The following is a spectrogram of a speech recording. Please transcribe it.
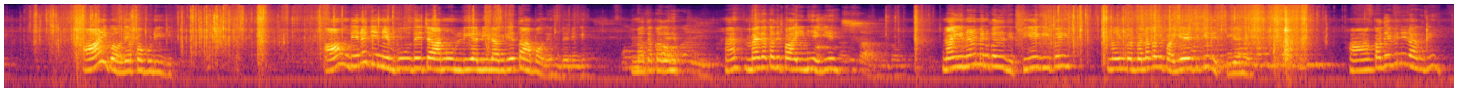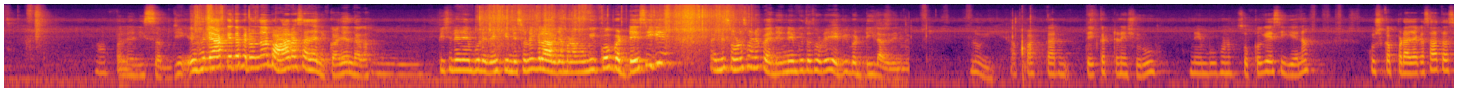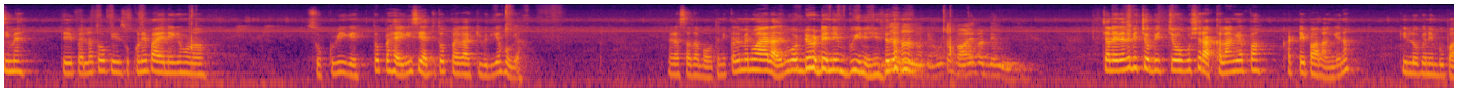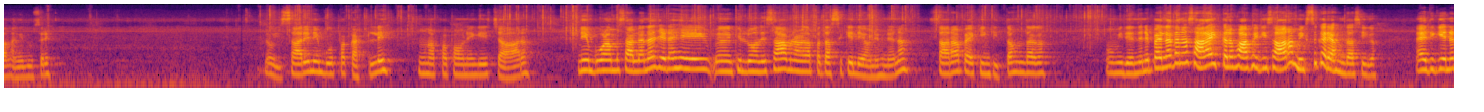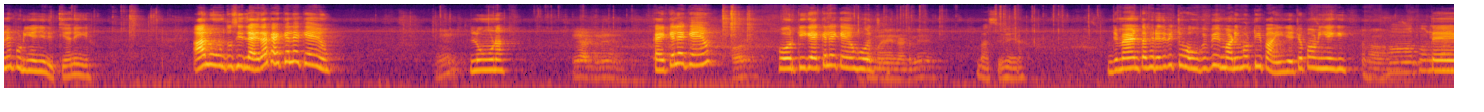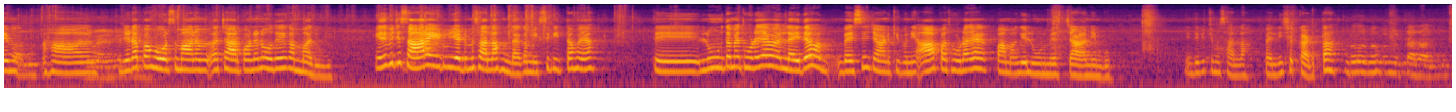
ਆਹ ਨਹੀਂ ਪਾਉਂਦੇ ਆਪਾਂ ਬੁੜੀ ਜੀ। ਆਹ ਹੁੰਦੇ ਨੇ, ਜੇ ਨਿੰਬੂ ਦੇ ਚਾਰ ਨੂੰ ਉੱਲੀ ਆਲੀ ਲੱਗਦੀ ਹੈ ਤਾਂ ਪਾਉਂਦੇ ਹੁੰਦੇ ਨੇਗੇ। ਮੈਂ ਤਾਂ ਕਦੇ ਹੈ, ਮੈਂ ਤਾਂ ਕਦੇ ਪਾਈ ਨਹੀਂ ਹੈਗੀ ਇਹ। ਨਾ ਹੀ ਇਹਨਾਂ ਨੇ ਮੈਨੂੰ ਕਦੇ ਦਿੱਤੀ ਹੈਗੀ ਭਈ। ਨਾ ਮੈਂ ਪਹਿਲਾਂ ਕਦੇ ਪਾਈ ਹੈ ਇਹ ਦਿੱਤੀ ਹੈ ਹਾਂ, ਕਦੇ ਵੀ ਨਹੀਂ ਲੱਗਦੀ। ਆਪਾਂ ਲੈ ਲਈ ਸਬਜ਼ੀ। ਇਹ ਲਿਆ ਕੇ ਤਾਂ ਫਿਰ ਉਹਨਾਂ ਦਾ ਬਾਹਰ ਰਸਾ ਜਿਹਾ ਨਿਕਲ ਜਾਂਦਾਗਾ। ਪਿਛਲੇ ਨਿੰਬੂ ਨੇ ਦੇਖ ਕਿੰਨੇ ਸੋਹਣੇ ਗੁਲਾਬ ਜਾਮਣ ਬਣਾਉਂਗੀ ਕੋ ਵੱਡੇ ਸੀਗੇ। ਇੰਨੇ ਸੋਹਣੇ ਸੋਹਣੇ ਪਏ ਨੇ ਨਿੰਬੂ ਤਾਂ ਥੋੜੇ ਇਹ ਵੀ ਵੱਡੀ ਲੱਗਦੇ ਨੇ। ਲੋ ਜੀ, ਆਪਾਂ ਕਰਨ ਤੇ ਕੱਟਣੇ ਸ਼ੁਰੂ। ਨਿੰਬੂ ਹੁਣ ਸੁੱਕ ਗਏ ਸੀਗੇ ਨਾ। ਕੁਛ ਕੱਪੜਾ ਜਿਹਾ ਕਸਾਤਾ ਸੀ ਮੈਂ, ਤੇ ਪਹਿਲਾਂ ਧੋ ਕੇ ਸੁੱਕਣੇ ਪਾਏ ਨੇਗੇ, ਹੁਣ ਸੁੱਕ ਵੀ ਗਏ। ਧੁੱਪ ਹੈਗੀ ਸੀ ਅੱਜ, ਧੁੱਪ ਕਰਕੇ ਵਧੀਆ ਹੋ ਗਿਆ। ਰਸਾ ਤਾਂ ਬਹੁਤ ਨਿਕਲਦਾ, ਮੈਨੂੰ ਐ ਲੱਗਦਾ ਵੀ ਓਡੇ ਓਡੇ ਨਿੰਬੂ ਹੀ ਨੇ। ਇਹਦੇ ਉਹ ਤਾਂ ਬਾਲੇ ਵੱਡੇ ਹੁੰਦੇ ਚਲ ਇਹਨਾਂ ਦੇ ਵਿੱਚੋਂ ਵਿੱਚੋਂ ਕੁਝ ਰੱਖ ਲਾਂਗੇ ਆਪਾਂ, ਖੱਟੇ ਪਾ ਲਾਂਗੇ ਨਾ। ਕਿਲੋ ਕੇ ਨਿੰਬੂ ਪਾ ਲਾਂਗੇ ਦੂਸਰੇ। ਲੋ ਜੀ ਸਾਰੇ ਨਿੰਬੂ ਆਪਾਂ ਕੱਟ ਲਏ। ਹੁਣ ਆਪਾਂ ਪਾਉਣੇਗੇ ਚਾਰ। ਨਿੰਬੂ ਵਾਲਾ ਮਸਾਲਾ ਨਾ ਜਿਹੜਾ ਇਹ ਕਿਲੋਆਂ ਦੇ ਹਿਸਾਬ ਨਾਲ ਆਪਾਂ ਦੱਸ ਕੇ ਲਿਆਉਣੇ ਹੁੰਦੇ ਆ ਨਾ ਸਾਰਾ ਪੈਕਿੰਗ ਕੀਤਾ ਹੁੰਦਾਗਾ ਉਵੇਂ ਦਿੰਦੇ ਨੇ। ਪਹਿਲਾਂ ਤਾਂ ਨਾ ਸਾਰਾ ਇੱਕ ਲਫਾਫੇ ਜੀ ਸਾਰਾ ਮਿਕਸ ਕਰਿਆ ਹੁੰਦਾ ਸੀਗਾ। ਐਤਕੀ ਇਹਨਾਂ ਨੇ ਪੁੜੀਆਂ ਜੀ ਦਿੱਤੀਆਂ ਨੇਗੀਆਂ ਆਹ ਲੂਣ ਤੁਸੀਂ ਲੈਦਾ ਕਹਿ ਕੇ ਲੈ ਕੇ ਆਏ ਹੋ? ਲੂਣ। ਇਹ ਅੱਡ ਲੈ ਕਹਿ ਕੇ ਲੈ ਕੇ ਆਏ ਹੋ? ਹੋਰ? ਹੋਰ ਕੀ ਕਹਿ ਕੇ ਲੈ ਕੇ ਆਏ ਹੋ? ਹੋਰ ਮੈਂ ਨੱਟ ਲੈ ਬਸ ਫੇਰ। ਜਮੈਣ ਤਾਂ ਫਿਰ ਇਹਦੇ ਵਿੱਚ ਹੋਊ ਵੀ ਵੀ ਮਾੜੀ ਮੋਟੀ ਪਾਈ ਜੇ ਚੋ ਪਾਉਣੀ ਹੈਗੀ। ਹਾਂ। ਹਾਂ ਥੋੜੀ ਤੇ ਹਾਂ ਜਿਹੜਾ ਆਪਾਂ ਹੋਰ ਸਮਾਨ ਅਚਾਰ ਪਾਉਣੇ ਨੇ ਉਹਦੇ ਕੰਮ ਆ ਜੂਗੀ। ਇਹਦੇ ਵਿੱਚ ਸਾਰਾ A to Z ਮਸਾਲਾ ਹੁੰਦਾ ਹੈਗਾ ਮਿਕਸ ਕੀਤਾ ਹੋਇਆ। ਤੇ ਲੂਣ ਤਾਂ ਮੈਂ ਥੋੜਾ ਜਿਹਾ ਲੈਦਾ ਵੈਸੇ ਜਾਣ ਕੀ ਬਣੀ ਆ ਆਪਾਂ ਥੋੜਾ ਜਿਹਾ ਪਾਵਾਂਗੇ ਲੂਣ ਮਿਰਚ ਵਾਲਾ ਨਿੰਬੂ। ਇਹਦੇ ਵਿੱਚ ਮਸਾਲਾ ਪਹਿਲੀ ਚ ਕੱਢਤਾ। ਦੋ ਦੋ ਮਿੱਠਾ ਡਾਲ ਦੇ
